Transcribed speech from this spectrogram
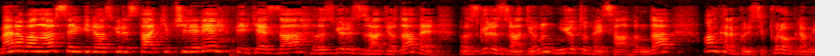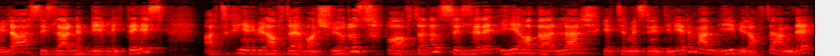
Merhabalar sevgili Özgürüz takipçileri. Bir kez daha Özgürüz Radyo'da ve Özgürüz Radyo'nun YouTube hesabında Ankara Kulisi programıyla sizlerle birlikteyiz. Artık yeni bir haftaya başlıyoruz. Bu haftanın sizlere iyi haberler getirmesini dileyelim. Hem iyi bir hafta hem de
